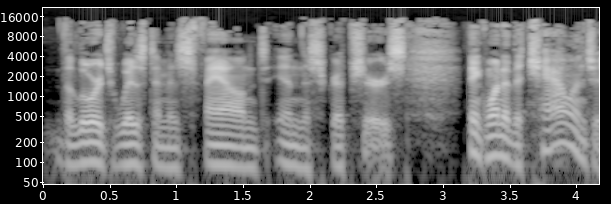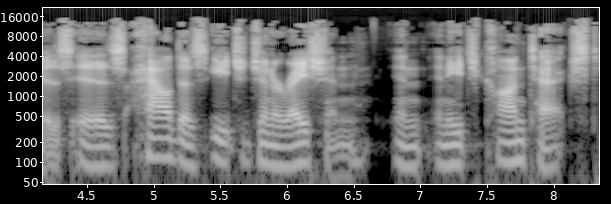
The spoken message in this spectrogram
the Lord's wisdom is found in the Scriptures. I think one of the challenges is how does each generation in in each context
